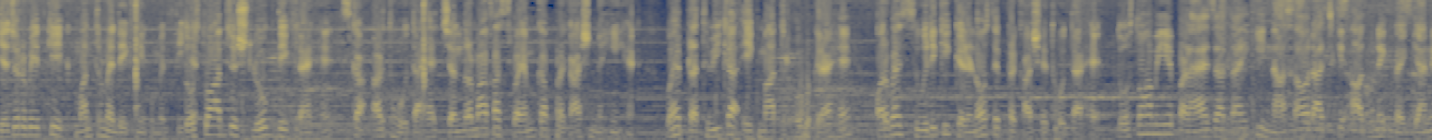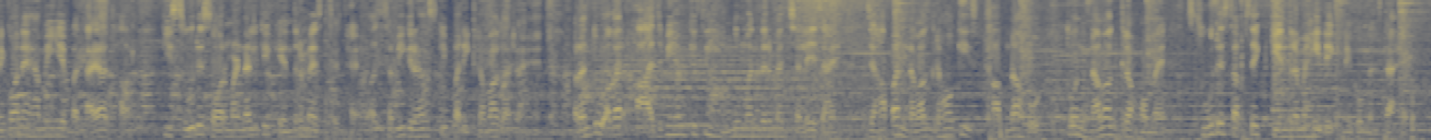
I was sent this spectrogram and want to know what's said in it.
यजुर्वेद के एक मंत्र में देखने को मिलती है। दोस्तों, आप जो श्लोक देख रहे हैं, इसका अर्थ होता है, चंद्रमा का स्वयं का प्रकाश नहीं है। वह पृथ्वी का एकमात्र उपग्रह है और वह सूर्य की किरणों से प्रकाशित होता है। दोस्तों, हमें ये पढ़ाया जाता है कि नासा और आज के आधुनिक वैज्ञानिकों ने हमें ये बताया था कि सूर्य सौरमंडल के केंद्र में स्थित है और सभी ग्रह उसकी परिक्रमा कर रहे हैं। परंतु अगर आज भी हम किसी हिंदू मंदिर में चले जाएँ, जहाँ पर नवग्रहों की स्थापना हो तो नवग्रहों में सूर्य सबसे केंद्र में ही देखने को मिलता है।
